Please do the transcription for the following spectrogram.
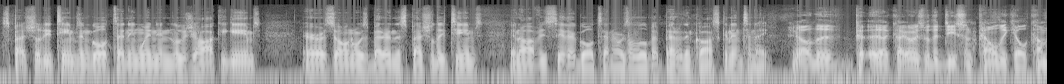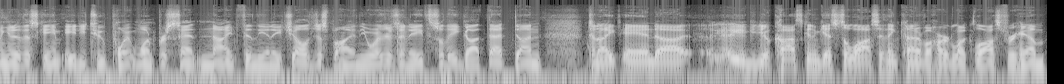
specialty teams and goaltending win and lose your hockey games. Arizona was better in the specialty teams, and obviously their goaltender was a little bit better than Koskinen tonight. Yeah, the uh, Coyotes with a decent penalty kill coming into this game, 82.1%, ninth in the NHL, just behind the Oilers in eighth. So they got that done tonight. And uh, you know, Koskinen gets the loss. I think kind of a hard luck loss for him.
